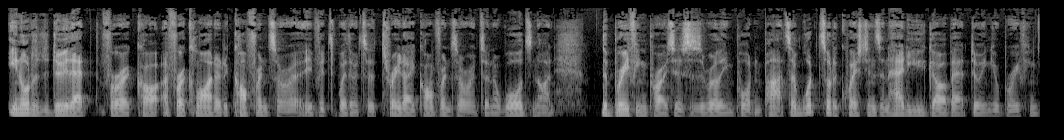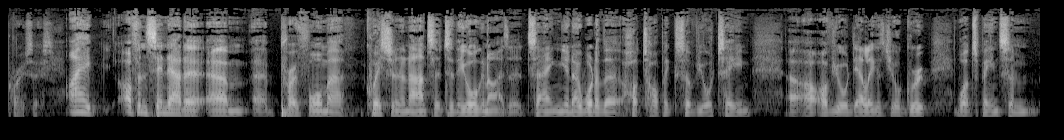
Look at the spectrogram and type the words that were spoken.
in order to do that for a co- for a client at a conference, or if it's whether it's a three day conference or it's an awards night, the briefing process is a really important part. So, what sort of questions and how do you go about doing your briefing process? I often send out a, um, a pro forma question and answer to the organizer saying, you know, what are the hot topics of your team, uh, of your delegates, your group? What's been some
